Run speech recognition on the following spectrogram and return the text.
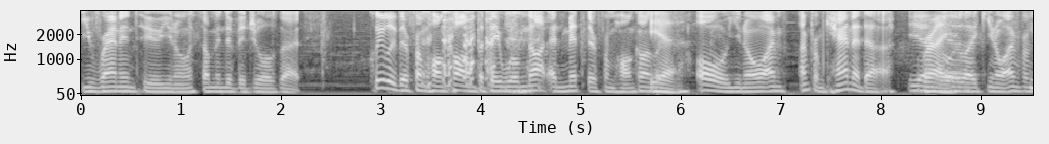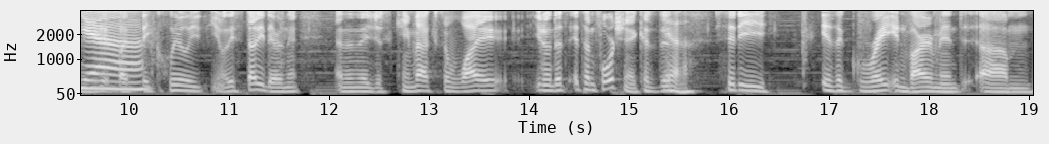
You've ran into, you know, some individuals that clearly they're from Hong Kong, but they will not admit they're from Hong Kong. Like, Yeah. oh, you know, I'm, I'm from Canada. Yeah. Right. Or like, you know, I'm from, the Yeah. but they clearly, you know, they studied there and then, and then they just came back. So why, you know, that's, it's unfortunate because this Yeah. city is a great environment um,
